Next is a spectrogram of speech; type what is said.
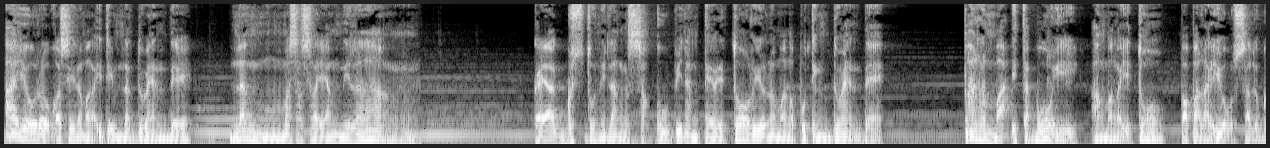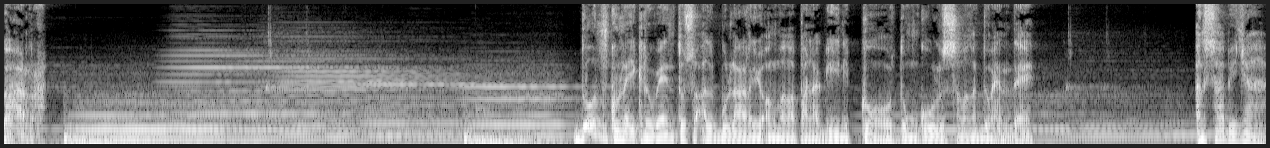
Ayaw raw kasi ng mga itim na duwende ng masasayang nila lang. Kaya gusto nilang sakupin ang teritoryo ng mga puting duwende para maitaboy ang mga ito papalayo sa lugar. Doon ko na ikinuwento sa albularyo ang mga panaginip ko tungkol sa mga duwende. Ang sabi niya,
